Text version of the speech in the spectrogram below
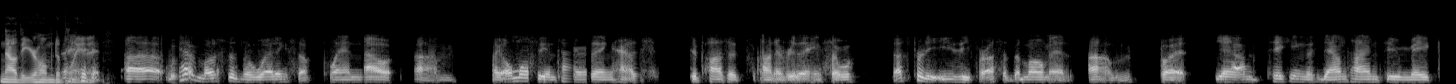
now that you're home to plan it? uh, we have most of the wedding stuff planned out. Um, like almost the entire thing has deposits on everything. So that's pretty easy for us at the moment. Um, but yeah, I'm taking this downtime to make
